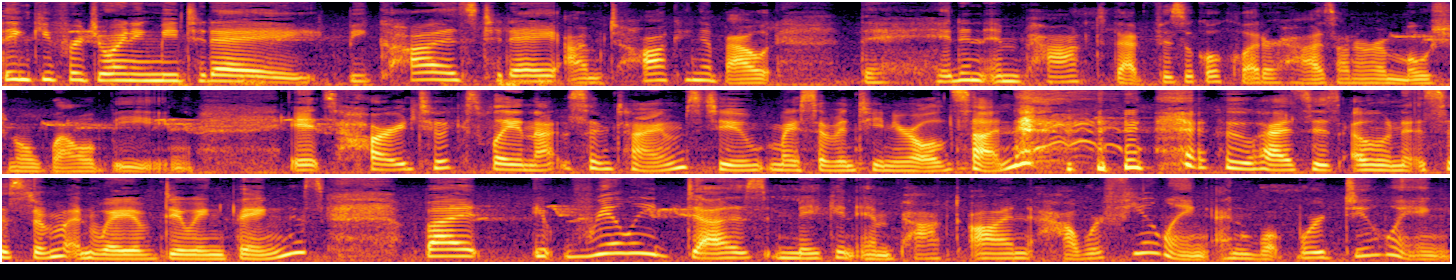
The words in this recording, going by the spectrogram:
Thank you for joining me today because today I'm talking about the hidden impact that physical clutter has on our emotional well being. It's hard to explain that sometimes to my 17 year old son, who has his own system and way of doing things, but it really does make an impact on how we're feeling and what we're doing.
